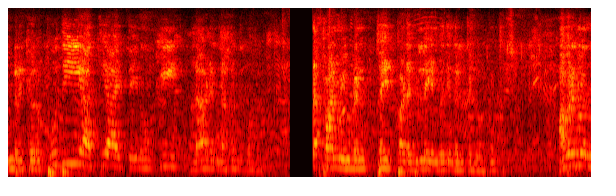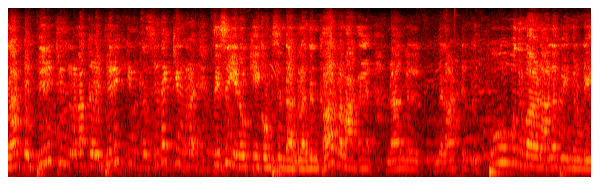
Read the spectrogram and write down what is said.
இன்றைக்கு ஒரு புதிய அத்தியாயத்தை நோக்கி நாடு நகர்ந்து கொண்டிருக்கிறது. மனப்பான்மையுடன் செயற்படவில்லை என்பது எங்களுக்கு எல்லோருக்கும் அவர்கள் நாட்டை பிரிக்கின்ற மக்களை பிரிக்கின்ற சிதைக்கின்ற திசையை நோக்கி கொண்டு சென்றார்கள். அதன் காரணமாக நாங்கள் இந்த நாட்டுக்கு போதுமான அளவு எங்களுடைய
